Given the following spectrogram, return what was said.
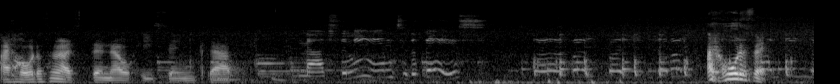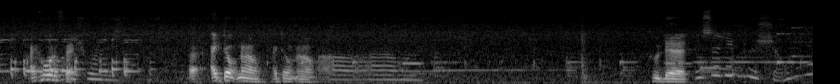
I heard of him. I didn't know he sang that. Match the meme to the face. I heard of it. I heard of it. Which one is it? Uh, I don't know. I don't know Um, who did it. is it even showing it?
